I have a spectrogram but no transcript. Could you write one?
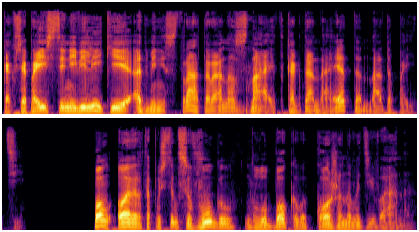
Как все поистине великие администраторы, она знает, когда на это надо пойти. Пол Оверт опустился в угол глубокого кожаного дивана.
